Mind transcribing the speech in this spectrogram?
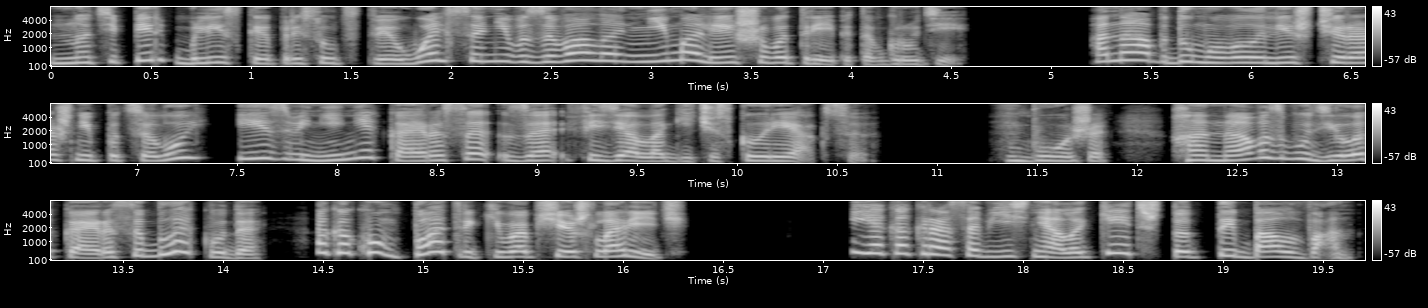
но теперь близкое присутствие Уэльса не вызывало ни малейшего трепета в груди. Она обдумывала лишь вчерашний поцелуй и извинения Кайроса за физиологическую реакцию. Боже, она возбудила Кайроса Блэквуда. О каком Патрике вообще шла речь? «Я как раз объясняла Кейт, что ты болван», —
